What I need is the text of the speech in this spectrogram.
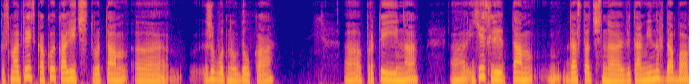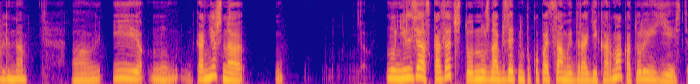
посмотреть, какое количество там э, животного белка, э, протеина, если там достаточно витаминов добавлено. И, конечно, ну, нельзя сказать, что нужно обязательно покупать самые дорогие корма, которые есть.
